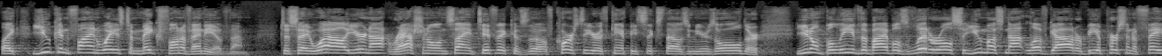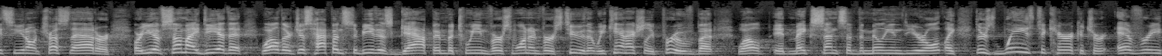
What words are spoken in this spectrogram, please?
Like, you can find ways to make fun of any of them to say, well, you're not rational and scientific because, uh, of course, the earth can't be 6,000 years old, or you don't believe the Bible's literal, so you must not love God, or be a person of faith, so you don't trust that, or, or you have some idea that, well, there just happens to be this gap in between verse 1 and verse 2 that we can't actually prove, but, well, it makes sense of the million year old. Like, there's ways to caricature every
